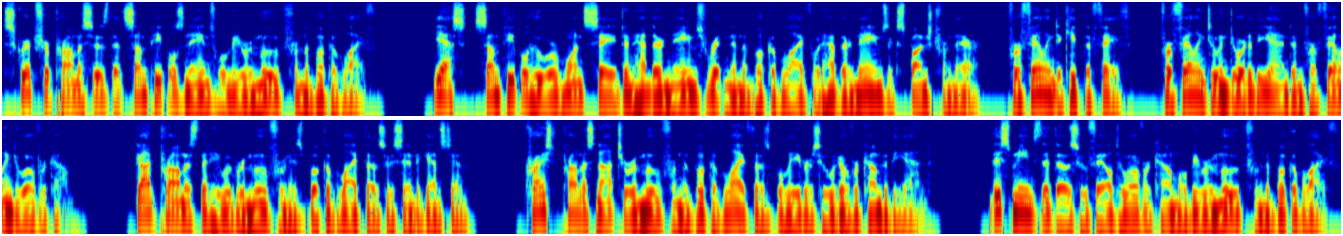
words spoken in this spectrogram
Scripture promises that some people's names will be removed from the book of life. Yes, some people who were once saved and had their names written in the book of life would have their names expunged from there, for failing to keep the faith, for failing to endure to the end, and for failing to overcome. God promised that He would remove from His book of life those who sinned against Him. Christ promised not to remove from the book of life those believers who would overcome to the end. This means that those who fail to overcome will be removed from the book of life.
